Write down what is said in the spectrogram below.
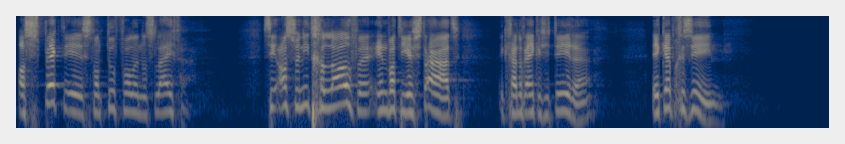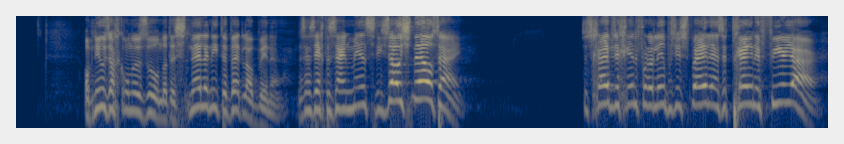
aspect is van toeval in ons leven. Zie, als we niet geloven in wat hier staat, ik ga nog één keer citeren. Ik heb gezien, opnieuw zag ik onder de zon, dat de snelle niet de wedloop winnen. Dus hij zegt, er zijn mensen die zo snel zijn. Ze schrijven zich in voor de Olympische Spelen en ze trainen vier jaar.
